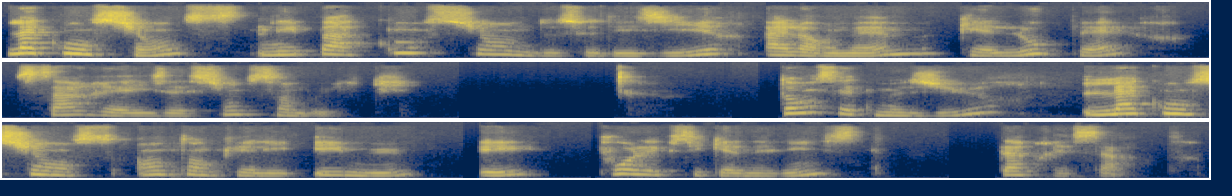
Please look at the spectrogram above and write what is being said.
La conscience n'est pas consciente de ce désir alors même qu'elle opère sa réalisation symbolique. Dans cette mesure, la conscience en tant qu'elle est émue est, pour les psychanalystes, d'après Sartre,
